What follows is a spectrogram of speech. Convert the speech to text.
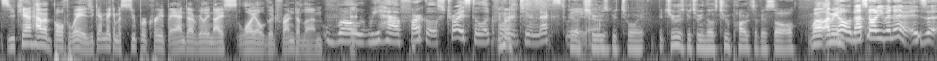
so you can't have it both ways. You can't make him a super creep and a really nice, loyal, good friend to them. Well, we have Farkle's choice to look forward to next You gotta week. choose between be- choose between those two parts of his soul. Well, I mean, No, that's not even it. Is uh,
